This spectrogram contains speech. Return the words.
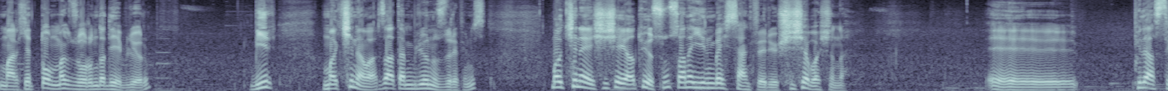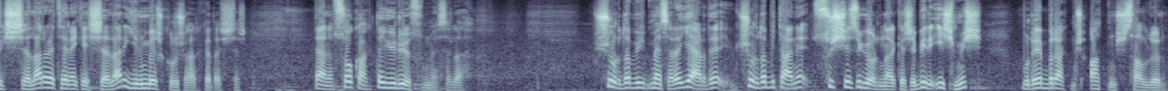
markette olmak zorunda diye biliyorum. Bir makine var. Zaten biliyorsunuzdur hepiniz. Makineye şişeyi atıyorsun. Sana 25 sent veriyor şişe başına. Ee, plastik şişeler ve teneke şişeler 25 kuruş arkadaşlar. Yani sokakta yürüyorsun mesela. Şurada bir mesela yerde şurada bir tane su şişesi gördün arkadaşlar. Biri içmiş, buraya bırakmış, atmış sallıyorum.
